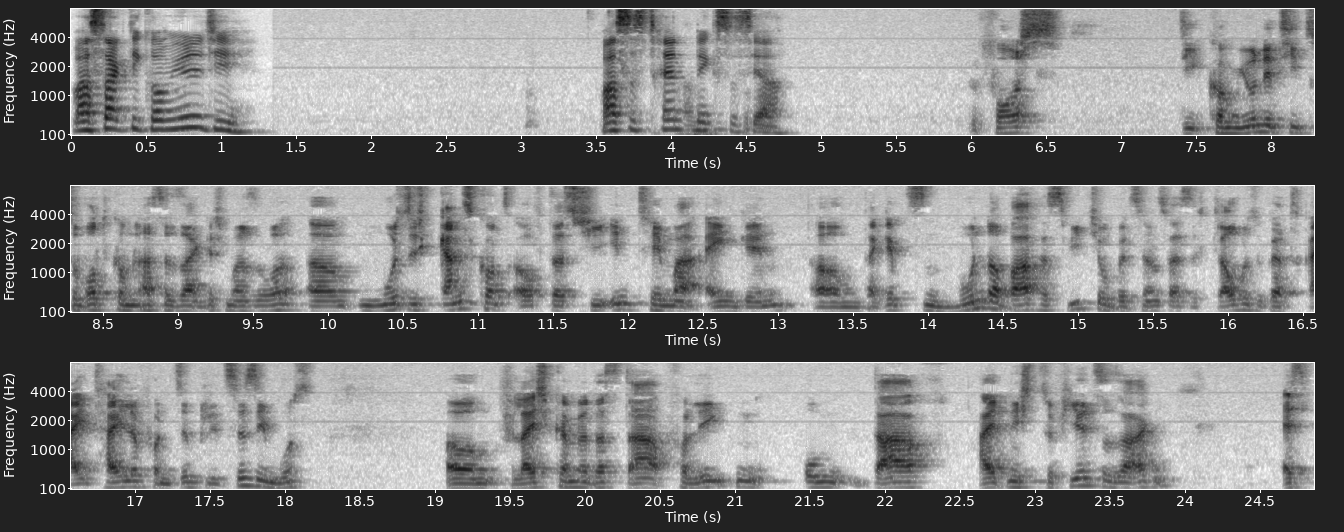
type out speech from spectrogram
was sagt die Community? Was ist Trend nächstes Jahr? Bevor ich die Community zu Wort kommen lasse, sage ich mal so, ähm, muss ich ganz kurz auf das Shein-Thema eingehen. Ähm, da gibt es ein wunderbares Video, beziehungsweise ich glaube sogar drei Teile von Simplicissimus. Ähm, vielleicht können wir das da verlinken, um da halt nicht zu viel zu sagen. Es,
